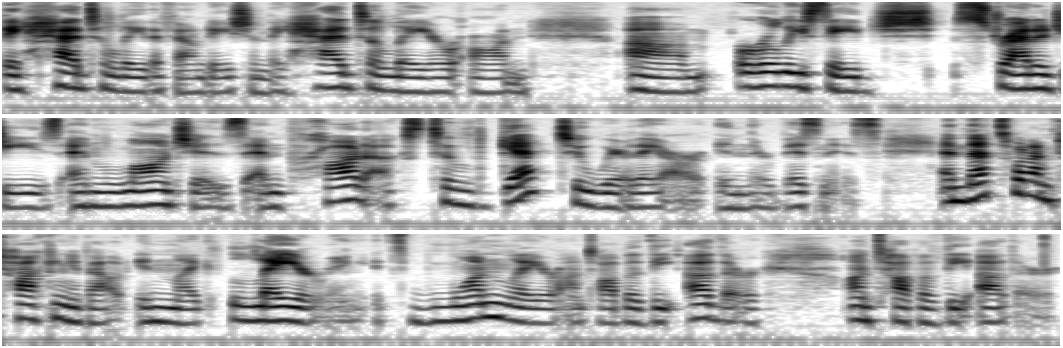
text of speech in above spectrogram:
they had to lay the foundation. They had to layer on um, early stage strategies and launches and products to get to where they are in their business. And that's what I'm talking about in like layering. It's one layer on top of the other, on top of the other.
